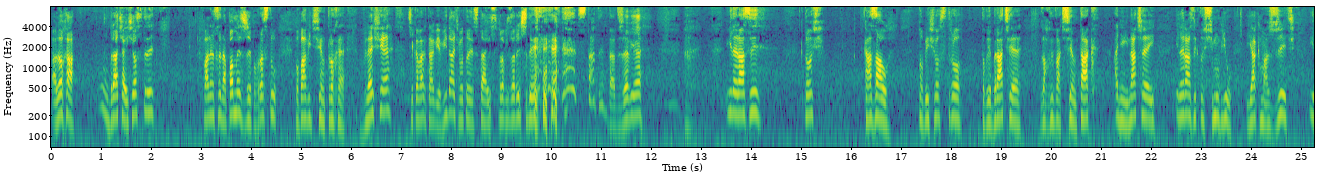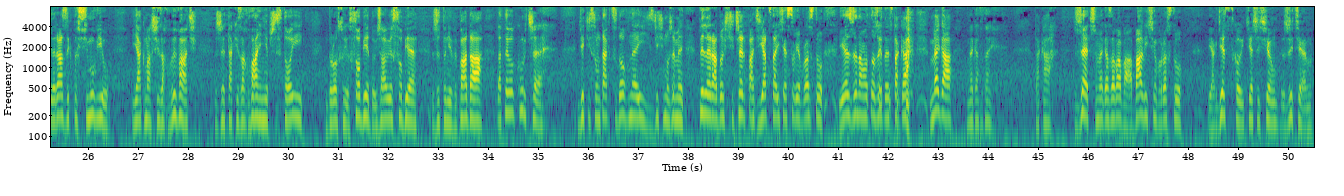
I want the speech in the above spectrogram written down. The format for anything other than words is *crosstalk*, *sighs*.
Aloha, bracia i siostry. Wpadłem sobie na pomysł, żeby po prostu pobawić się trochę w lesie. Ciekawe jak tam je widać, bo to jest tutaj jest prowizoryczny *laughs* statyw na drzewie. Ile razy ktoś kazał tobie siostro, tobie bracie zachowywać się tak, a nie inaczej? Ile razy ktoś ci mówił, jak masz żyć? Ile razy ktoś ci mówił, jak masz się zachowywać? Że takie zachowanie nie przystoi dorosłej osobie, dojrzałej osobie, że to nie wypada. Dlatego kurczę, dzieci są tak cudowne i z dzieci możemy tyle radości czerpać. Ja tutaj się sobie po prostu jeżdżę na motorze i to jest taka mega, mega tutaj taka rzecz, mega zabawa. Bawić się po prostu jak dziecko i cieszyć się życiem.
